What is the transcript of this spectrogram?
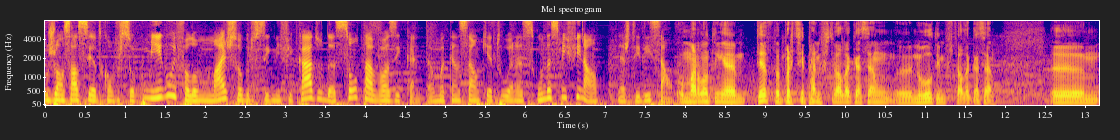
O João Salcedo conversou comigo e falou-me mais sobre o significado da Solta a Voz e Canta, uma canção que atua na segunda semifinal desta edição. O Marlon tinha, teve para participar no Festival da Canção, eh, no último Festival da Canção. Um,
